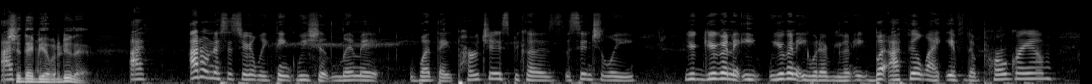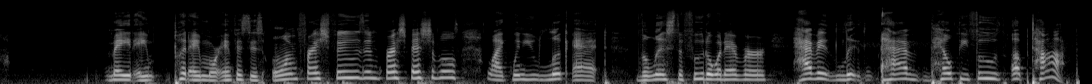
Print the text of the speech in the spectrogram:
I- Should they be able to do that? I I don't necessarily think we should limit what they purchase because essentially you're you're gonna eat you're gonna eat whatever you're gonna eat. But I feel like if the program made a put a more emphasis on fresh foods and fresh vegetables, like when you look at the list of food or whatever, have it li- have healthy foods up top.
